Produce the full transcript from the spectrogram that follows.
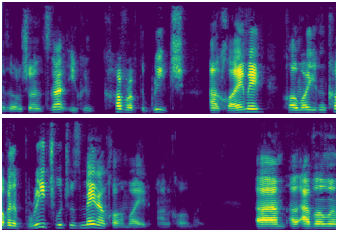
As I was showing, it's not. You can cover up the breach on Chol Moed. Chol You can cover the breach which was made on Chol Moed on Chol Moed. Um, Yachol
